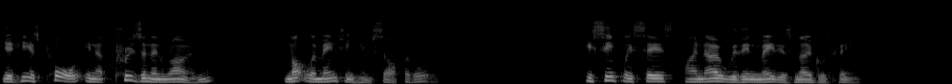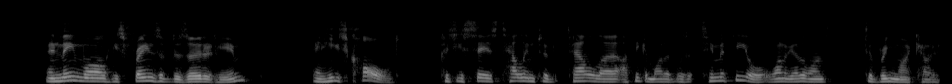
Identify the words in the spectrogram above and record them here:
Yet here's Paul in a prison in Rome, not lamenting himself at all. He simply says, I know within me there's no good thing. And meanwhile, his friends have deserted him and he's cold because he says, Tell him to tell, uh, I think it might have, was it Timothy or one of the other ones, to bring my coat.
